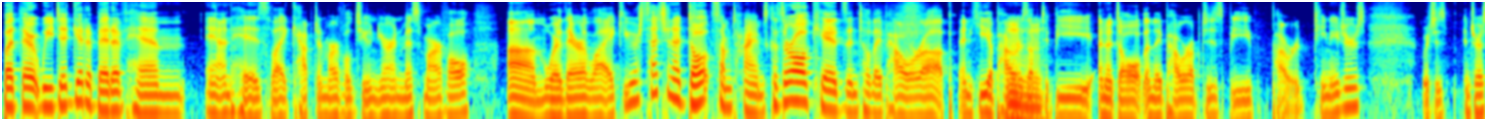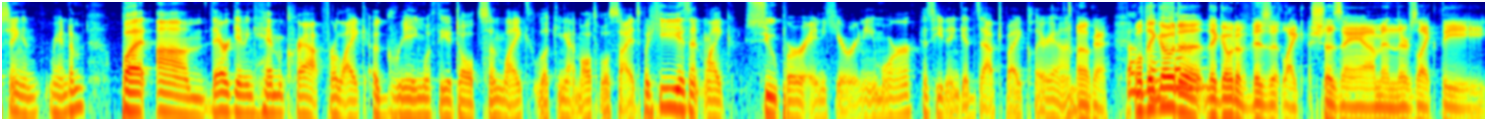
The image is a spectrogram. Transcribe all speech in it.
but there we did get a bit of him and his like Captain Marvel Jr. and Miss Marvel, um, where they're like, "You're such an adult sometimes," because they're all kids until they power up, and he powers up Mhm. to be an adult, and they power up to just be powered teenagers, which is interesting and random. But um, they're giving him crap for like agreeing with the adults and like looking at multiple sides. But he isn't like super in here anymore because he didn't get zapped by Klarion. Okay. Bum, well, they bum, go to they go to visit like Shazam, and there's like the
